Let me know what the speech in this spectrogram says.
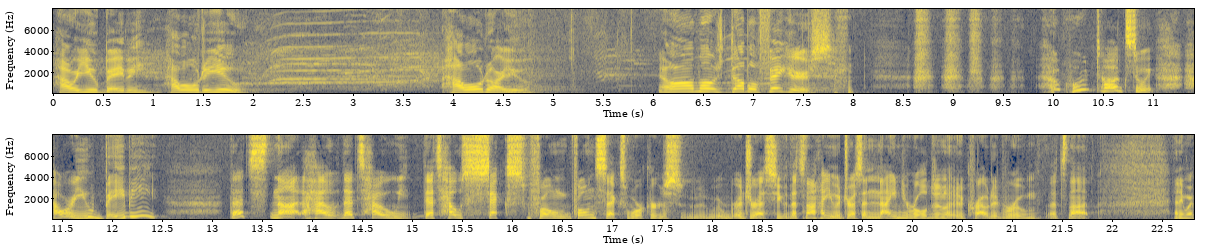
How are you, baby? How old are you? How old are you? Almost double figures. Who talks to it? How are you, baby? That's not how. That's how. We, that's how sex phone phone sex workers address you. That's not how you address a nine-year-old in a, crowded room. That's not. Anyway,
